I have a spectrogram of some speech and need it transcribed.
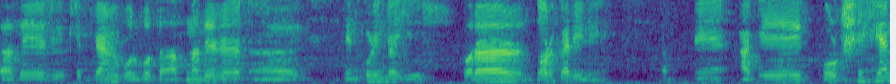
তাদের ক্ষেত্রে আমি বলব তা, আপনাদের জেন কোডিংটা ইউজ করার দরকারই নেই। আপনি আগে কোড শেখেন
